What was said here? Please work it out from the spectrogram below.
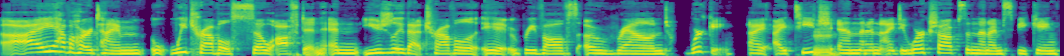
I have a hard time. We travel so often, and usually that travel it revolves around working. I, I teach, mm. and then I do workshops, and then I'm speaking.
